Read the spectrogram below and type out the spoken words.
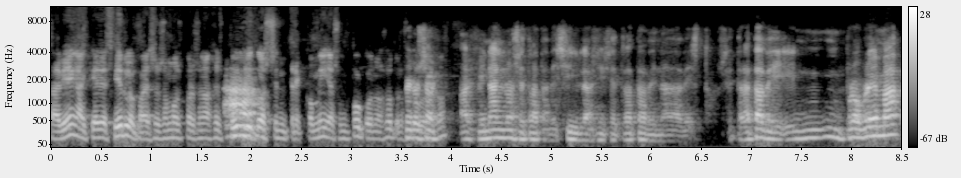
está bien, hay que decirlo, para eso somos personajes Ah. públicos, entre comillas, un poco nosotros. Pero al final no se trata de siglas ni se trata de nada de esto. Se trata de un problema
